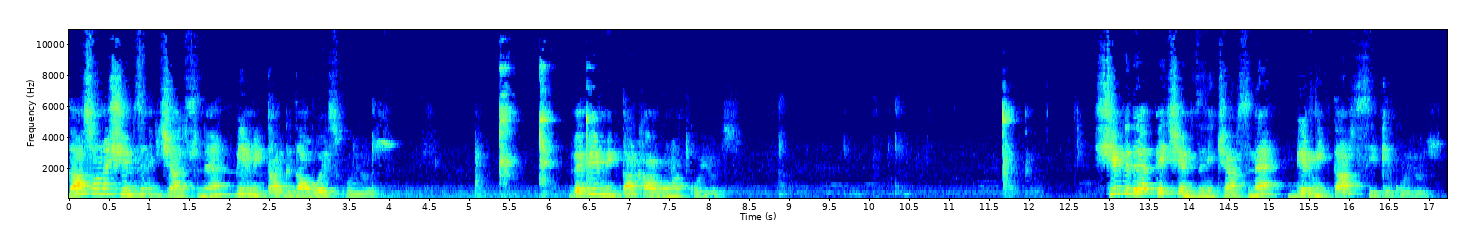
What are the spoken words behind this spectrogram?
Daha sonra şişemizin içerisine bir miktar gıda boyası koyuyoruz. Ve bir miktar karbonat koyuyoruz. Şimdi de pet şişemizin içerisine bir miktar sirke koyuyoruz.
